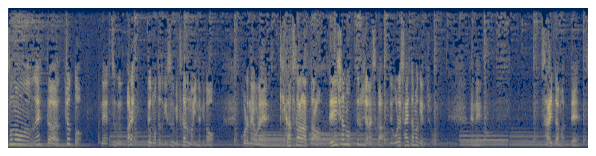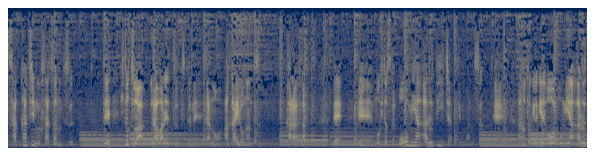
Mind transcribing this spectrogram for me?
そのね、だからちょっと、ね、すぐ、あれ？って思った時すぐ見つかるのはいいんだけど、これね、俺、気がつかなかったの。電車乗ってるじゃないですか。で、俺埼玉県でしょ？でね、埼玉ってサッカーチームが2つあるんです。で、1つは浦和レッズっつってね、あの、赤色なんです。カラーが。で、えー、もう1つね、大宮アルティーチャっていうのがあるんです。えー、あの、時々ね、大宮アル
